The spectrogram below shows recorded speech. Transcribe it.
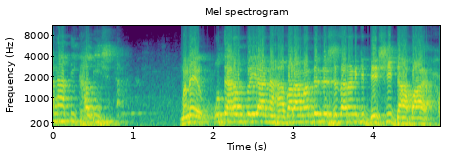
আনাতি খাবিস মানে উদাহরণ তো না আবার আমাদের দেশে যারা নাকি বেশি ডাবায়, হ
